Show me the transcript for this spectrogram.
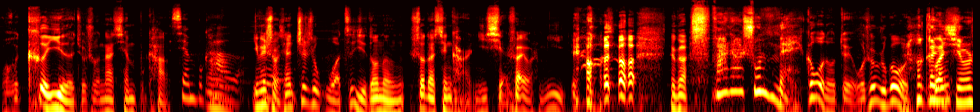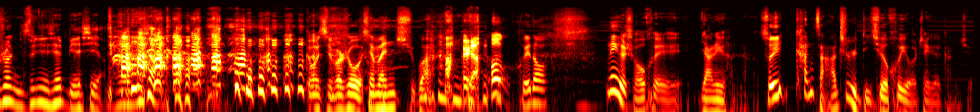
我会刻意的就说那先不看了。先不看了，因为首先这是我自己都能说到心坎儿，你写出来有什么意义？然后就那个发现他说的每个我都对，我说如果我然后跟关你媳妇儿说，你最近先别写了，我不想跟我媳妇儿说，我先把你取关，然后回头那个时候会压力很大，所以看杂志的确会有这个感觉，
